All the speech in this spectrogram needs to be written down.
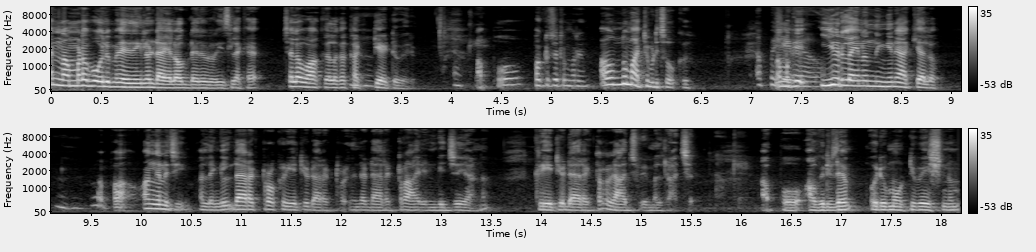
ആൻഡ് നമ്മുടെ പോലും ഏതെങ്കിലും ഡയലോഗ് ഡെലിവറീസിലൊക്കെ ചില വാക്കുകളൊക്കെ കട്ടിയായിട്ട് വരും. അപ്പോൾ പക്രച്ചേട്ടൻ പറയും അതൊന്ന് മാറ്റി പിടിച്ച് നോക്ക്. നമുക്ക് ഈ ഒരു ലൈൻ ഒന്ന് ഇങ്ങനെ ആക്കിയാലോ. അപ്പോൾ അങ്ങനെ ചെയ്യും. അല്ലെങ്കിൽ ഡയറക്ടറോ ക്രിയേറ്റീവ് ഡയറക്ടറോ ഇതിന്റെ ഡയറക്ടർ ആര്യൻ വിജയ് ആണ് creative director Raj Vimal Raj okay അപ്പോൾ അവരുടെ ഒരു മോട്ടിവേഷനും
